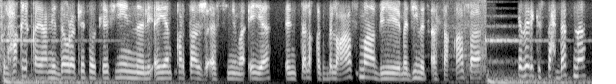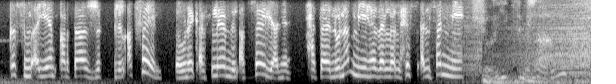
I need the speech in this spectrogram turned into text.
في الحقيقة يعني الدورة 33 لأيام قرطاج السينمائية انطلقت بالعاصمة بمدينة الثقافة. كذلك استحدثنا قسم أيام قرطاج للأطفال. هناك أفلام للأطفال يعني حتى ننمي هذا الحس الفني. شريط سينما.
